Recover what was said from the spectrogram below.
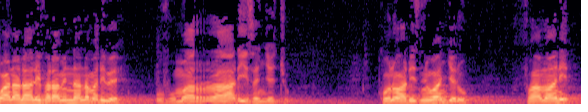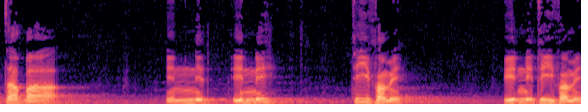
waan halaaliif haraaminaa nama dhibe ufumarraa dhiisan jechuudha kunoo hadisni waan jedhu famanittaqaa inni inni tiifame inni tiifame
